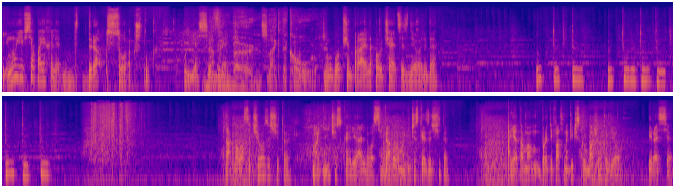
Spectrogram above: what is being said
И, ну и все, поехали. Дра... 40 штук. Хуя себе, блядь. like Ну, в общем, правильно, получается, сделали, да? Так, а у вас от чего защита? Магическая, реально? У вас всегда была магическая защита? А я там вам против вас магическую башенку делал? И Россия.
